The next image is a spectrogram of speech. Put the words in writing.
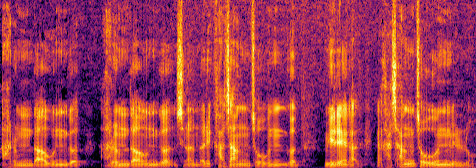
아름다운 것, 아름다운 것이라는 말이 가장 좋은 것, 미래가 그러니까 가장 좋은 밀로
